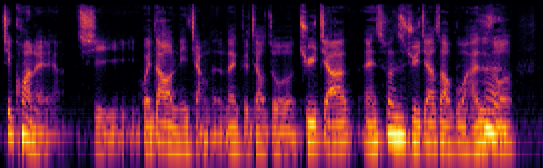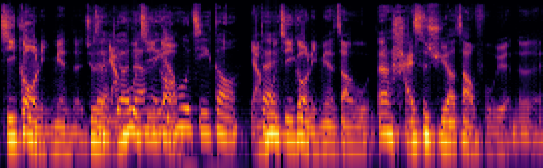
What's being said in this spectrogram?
这块呢是回到你讲的那个叫做居家，哎，算是居家照顾吗，还是说机构里面的，就是养护机构？养护、机构，养护机构里面的照顾，但还是需要照服员，对不对？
